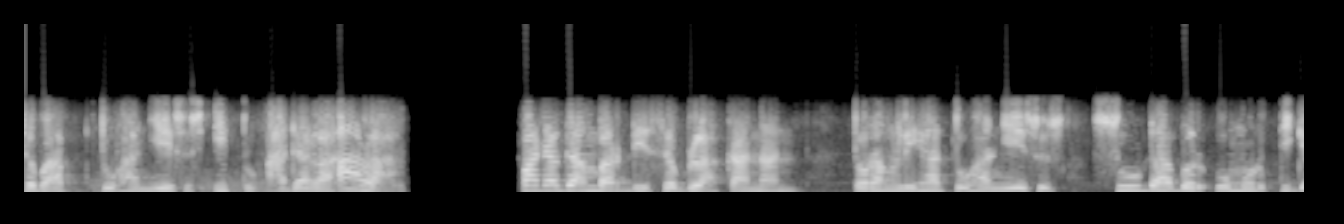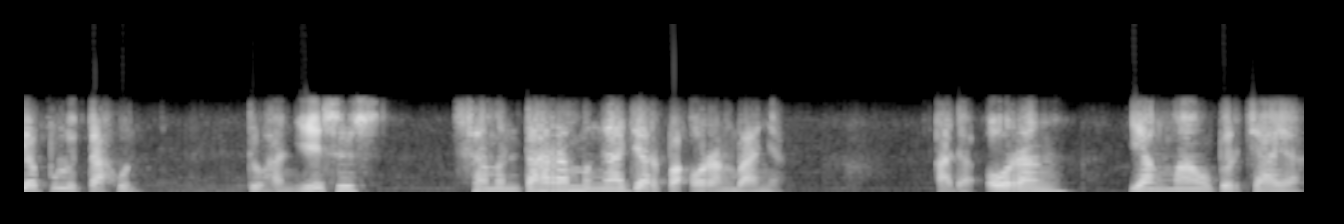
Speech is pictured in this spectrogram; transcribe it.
sebab Tuhan Yesus itu adalah Allah. Pada gambar di sebelah kanan, orang lihat Tuhan Yesus sudah berumur 30 tahun. Tuhan Yesus sementara mengajar pak orang banyak. Ada orang yang mau percaya,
